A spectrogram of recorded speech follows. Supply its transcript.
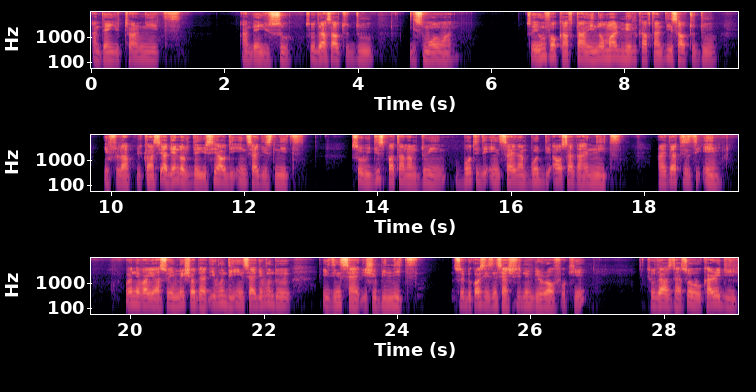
and then you turn it and then you sew. So that's how to do the small one. So even for kaftan a normal male kaftan this is how to do a flap. You can see at the end of the day you see how the inside is neat. So with this pattern i'm doing both the inside and both the outside are neat. Right that is the aim. Whenever you are sewing make sure that even the inside even though it's inside it should be neat. So because it's inside it shouldn't be rough okay so that's that. So we'll carry the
